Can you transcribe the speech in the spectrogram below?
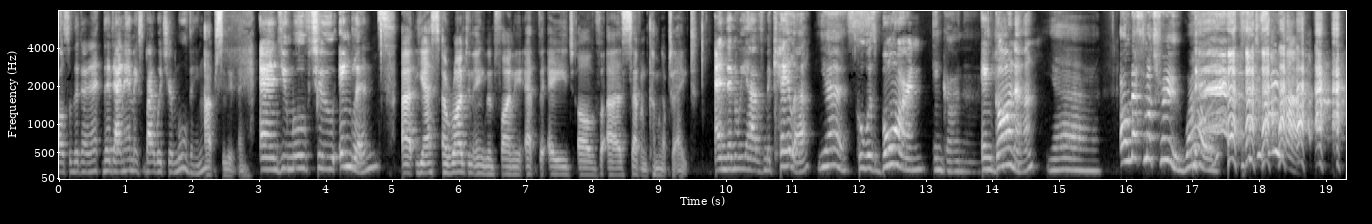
also the dyna- the dynamics by which you're moving. Absolutely. and you move to England. Uh, yes, arrived in England finally at the age of uh, seven, coming up to eight. And then we have Michaela, Yes. who was born in Ghana. in Ghana. Yeah. Oh, that's not true. Wow. Did you say that?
